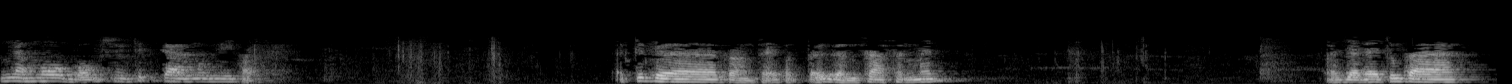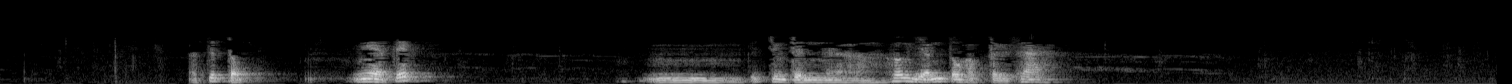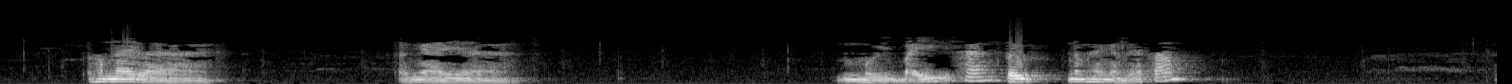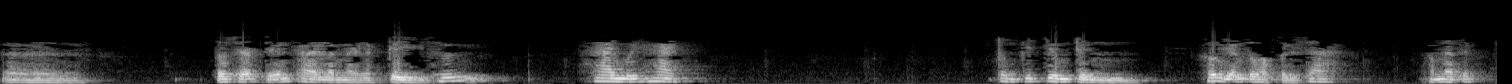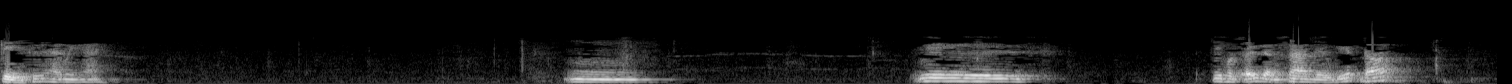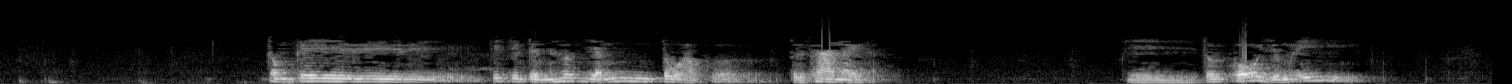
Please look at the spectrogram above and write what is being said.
Nam mô Bổn sư Thích Ca Mâu Ni Phật. Kính thưa toàn thể Phật tử gần xa thân mến. Giờ đây chúng ta tiếp tục nghe tiếp cái chương trình à, hướng dẫn tu học từ xa. Hôm nay là à, ngày à, 17 tháng 4 năm 2008 ờ, tôi sẽ triển khai lần này là kỳ thứ 22 trong cái chương trình hướng dẫn tu học từ xa hôm nay tới kỳ thứ 22 uhm, như chị Phật tử gần xa đều biết đó trong cái cái chương trình hướng dẫn tu học từ xa này thì tôi cố dụng ý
